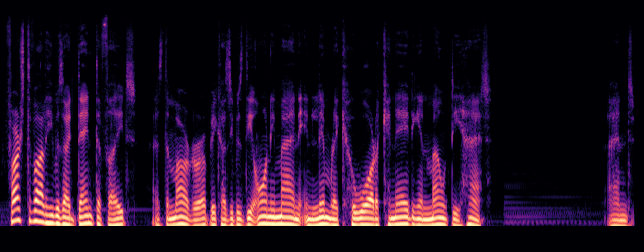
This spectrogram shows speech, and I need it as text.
first of all he was identified as the murderer because he was the only man in Limerick who wore a Canadian Mountie hat. And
